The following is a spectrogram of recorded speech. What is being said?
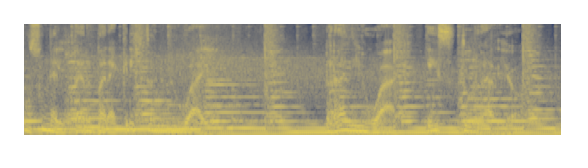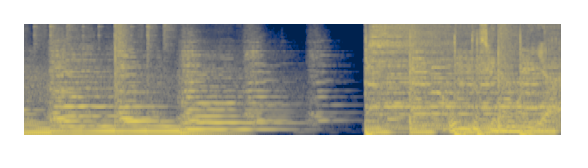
Un altar para Cristo en Uruguay. Radio WAC es tu radio. Juntos en armonía.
